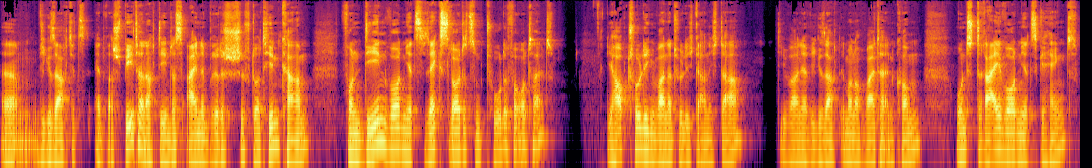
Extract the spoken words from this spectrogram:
Ähm, wie gesagt, jetzt etwas später, nachdem das eine britische Schiff dorthin kam. Von denen wurden jetzt sechs Leute zum Tode verurteilt. Die Hauptschuldigen waren natürlich gar nicht da. Die waren ja, wie gesagt, immer noch weiter entkommen. Und drei wurden jetzt gehängt.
